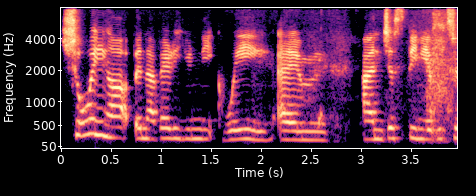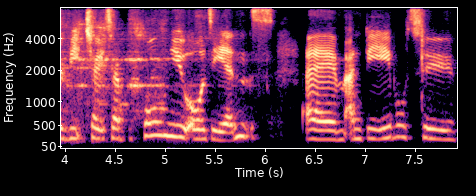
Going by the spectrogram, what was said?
showing up in a very unique way um, and just being able to reach out to a whole new audience um, and be able to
